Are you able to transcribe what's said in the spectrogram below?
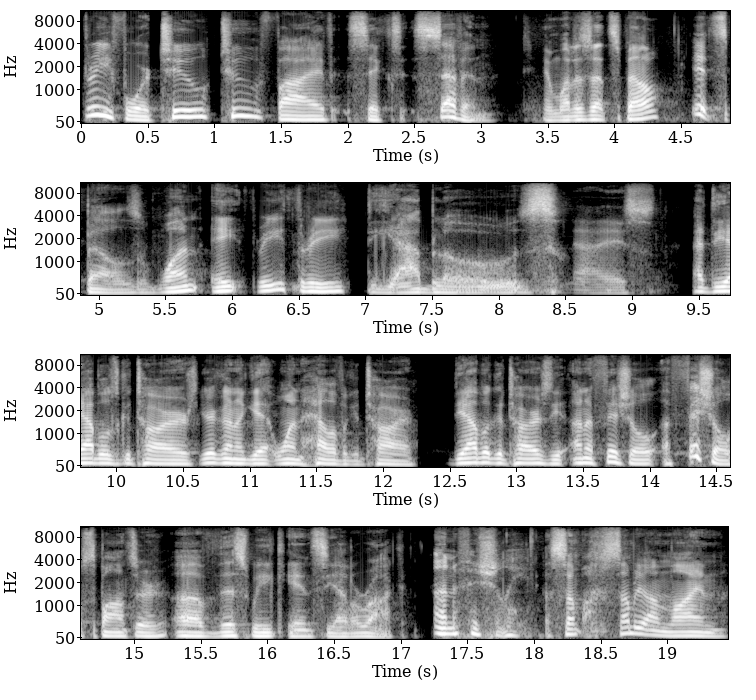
342 2567. And what does that spell? It spells 1 833 Diablos. Nice. At Diablo's Guitars, you're going to get one hell of a guitar. Diablo Guitars, the unofficial, official sponsor of This Week in Seattle Rock. Unofficially. Some Somebody online,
